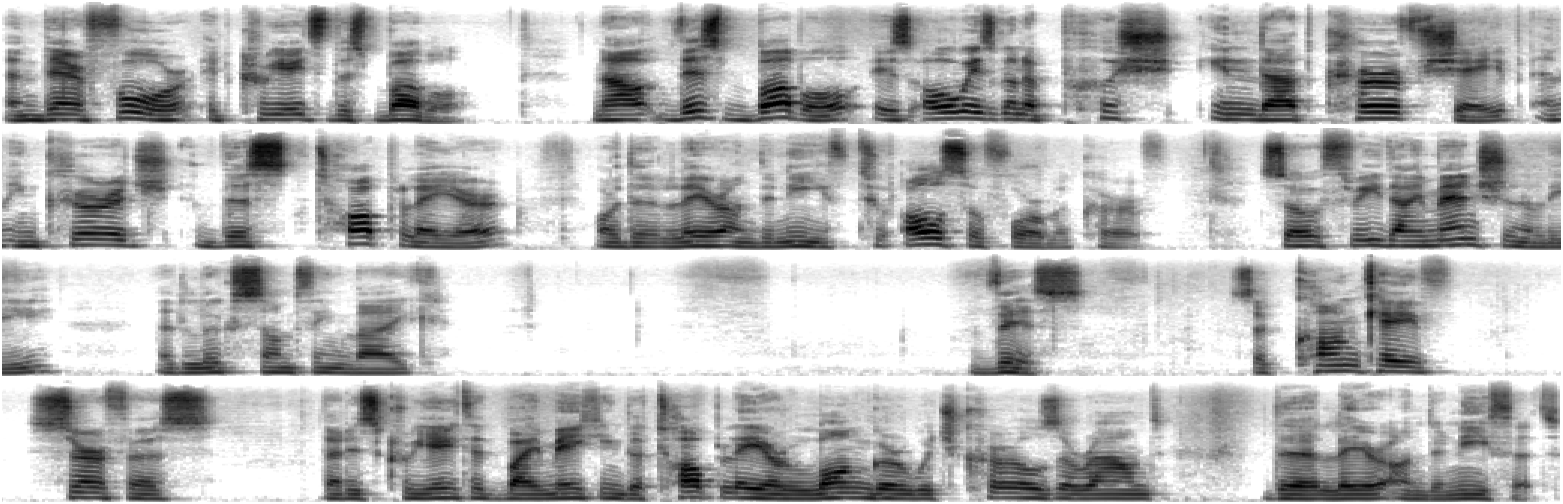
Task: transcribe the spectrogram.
and therefore it creates this bubble. Now this bubble is always going to push in that curve shape and encourage this top layer or the layer underneath to also form a curve. So three-dimensionally, it looks something like this. It's a concave surface that is created by making the top layer longer, which curls around the layer underneath it.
